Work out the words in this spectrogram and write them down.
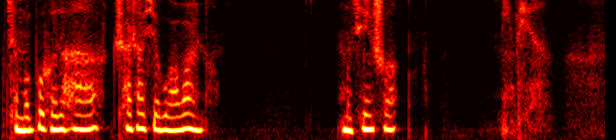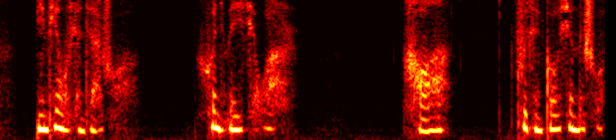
怎么不和他插插血玩玩呢？”母亲说：“明天，明天我想加入，和你们一起玩。”好啊，父亲高兴的说。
